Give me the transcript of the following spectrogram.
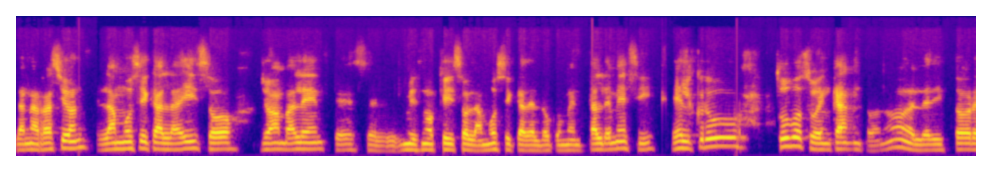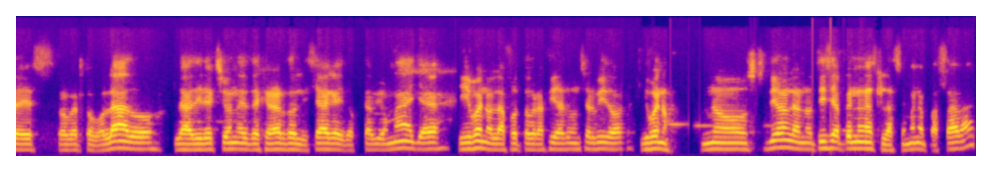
la narración. La música la hizo Joan Valent, que es el mismo que hizo la música del documental de Messi. El crew tuvo su encanto, ¿no? El editor es Roberto Volado, la dirección es de Gerardo Lisiaga y de Octavio Maya, y bueno, la fotografía de un servidor. Y bueno, nos dieron la noticia apenas la semana pasada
